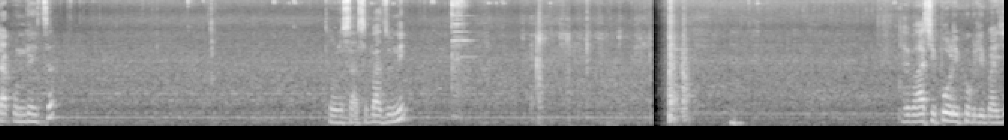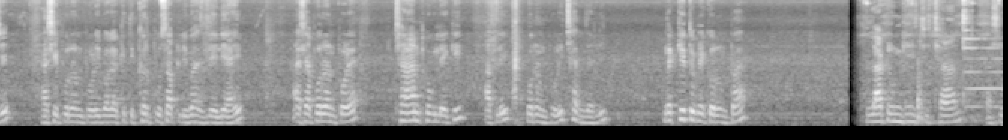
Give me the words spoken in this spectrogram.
टाकून घ्यायचं. थोडंसं असं बाजूनी. हे बघा अशी पोळी फुगली पाहिजे. अशी पुरणपोळी बघा किती खरपूस आपली भाजलेली आहे. अशा पुरणपोळ्या छान फुगल्या की आपली पुरणपोळी छान झाली. नक्की तुम्ही करून पहा. लाटून घ्यायची छान अशी.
